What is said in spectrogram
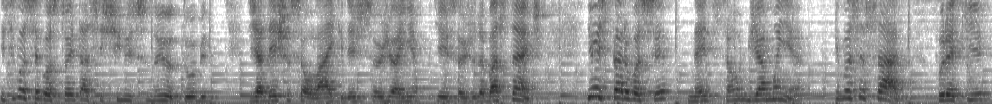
E se você gostou e está assistindo isso no YouTube, já deixa o seu like, deixa o seu joinha, porque isso ajuda bastante. E eu espero você na edição de amanhã. E você sabe, por aqui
